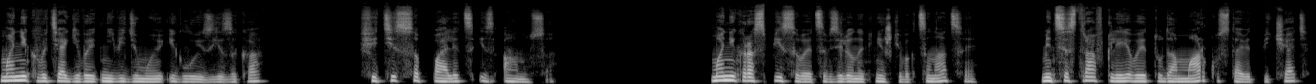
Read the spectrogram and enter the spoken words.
Маник вытягивает невидимую иглу из языка, Фетисса палец из ануса. Маник расписывается в зеленой книжке вакцинации. Медсестра вклеивает туда марку, ставит печать.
